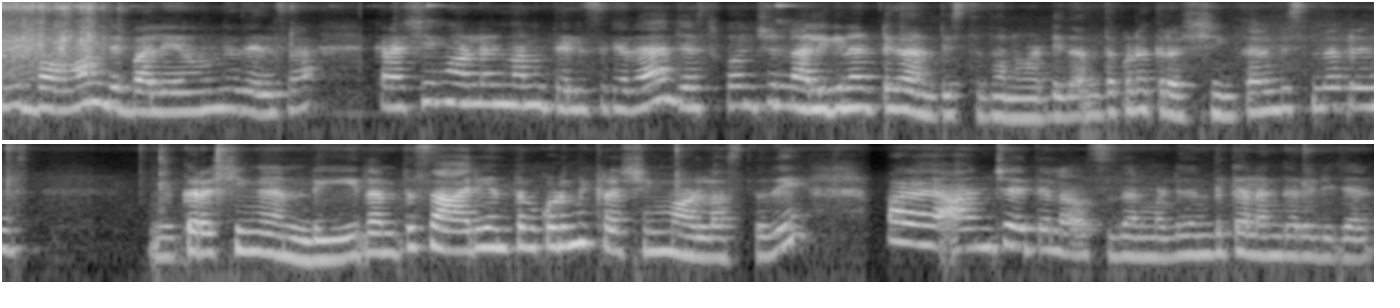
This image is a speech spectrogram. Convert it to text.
ఇది బాగుంది భలే ఉంది తెలుసా? క్రషింగ్ మోడల్ అని మనకు తెలుసు కదా. జస్ట్ కొంచెం నలిగినట్టుగా అనిపిస్తుంది అనమాట. ఇదంతా కూడా క్రషింగ్. కనిపిస్తుందా ఫ్రెండ్స్? క్రషింగ్ అండి. ఇదంతా సారీ అంతా కూడా మీకు క్రషింగ్ మోడల్ వస్తుంది. ప- అంచు అయితే ఇలా వస్తుంది అనమాట ఇదంతా కలంకరీ డిజైన్.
